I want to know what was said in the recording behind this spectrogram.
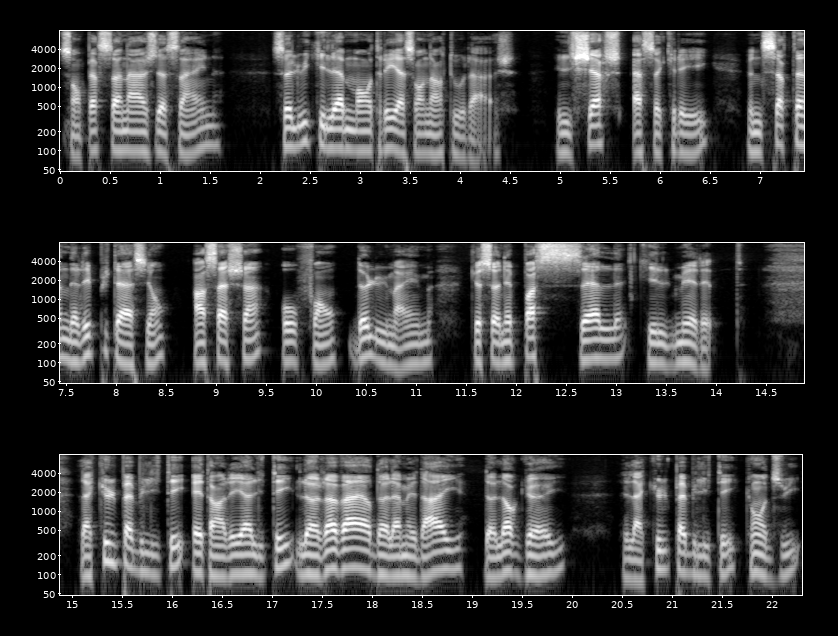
son personnage de scène, celui qu'il aime montrer à son entourage. Il cherche à se créer une certaine réputation en sachant au fond de lui-même que ce n'est pas celle qu'il mérite. La culpabilité est en réalité le revers de la médaille de l'orgueil et la culpabilité conduit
